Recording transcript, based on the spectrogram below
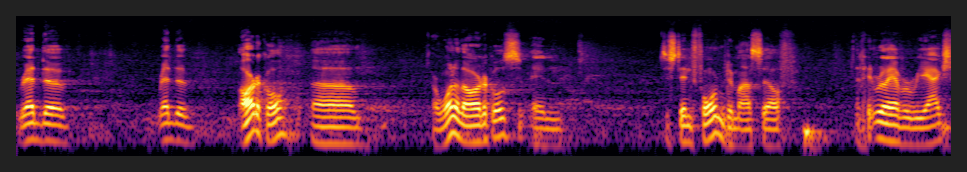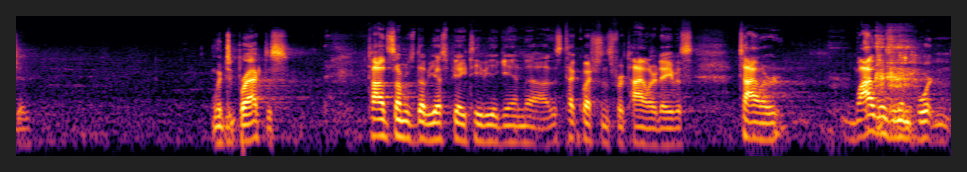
read the read the article, um, or one of the articles, and just informed myself. I didn't really have a reaction. Went to practice. Todd Summers, WSPA TV again. Uh, this tech question's for Tyler Davis. Tyler, why was it important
